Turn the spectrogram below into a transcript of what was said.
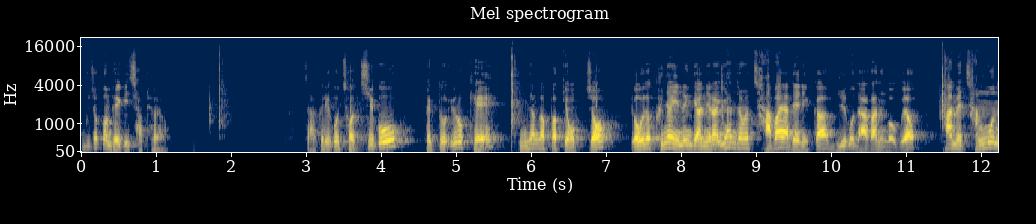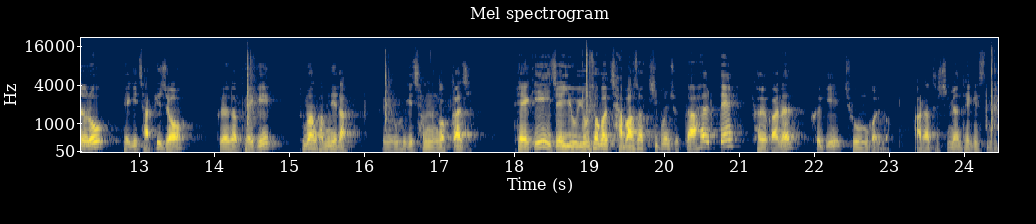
무조건 백이 잡혀요. 자, 그리고 젖히고 백도 이렇게 빈삼각밖에 없죠. 여기서 그냥 있는 게 아니라 이 한 점을 잡아야 되니까 밀고 나가는 거고요. 다음에 장문으로 백이 잡히죠. 그래서 백이 도망갑니다. 그리고 흙이 잡는 것까지. 백이 이제 이 요석을 잡아서 기분 좋다 할 때 결과는 흙이 좋은 걸로 알아두시면 되겠습니다.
